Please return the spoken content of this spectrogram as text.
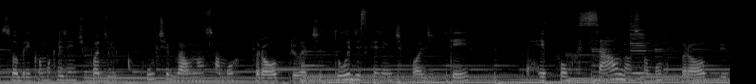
sobre como que a gente pode cultivar o nosso amor próprio, atitudes que a gente pode ter para reforçar o nosso amor próprio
